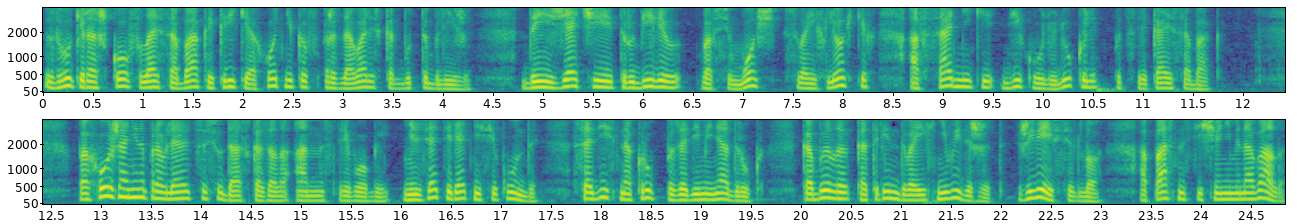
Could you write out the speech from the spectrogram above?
звуки рожков, лай собак и крики охотников раздавались как будто ближе. Доезжачие трубили во всю мощь своих легких, а всадники дико улюлюкали, подстрекая собак. «Похоже, они направляются сюда», — сказала Анна с тревогой. «Нельзя терять ни секунды. Садись на круп позади меня, друг. Кобыла Катрин двоих не выдержит. Живей в седло. Опасность еще не миновала,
